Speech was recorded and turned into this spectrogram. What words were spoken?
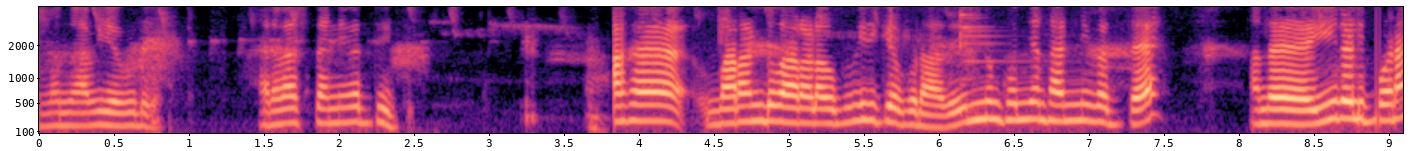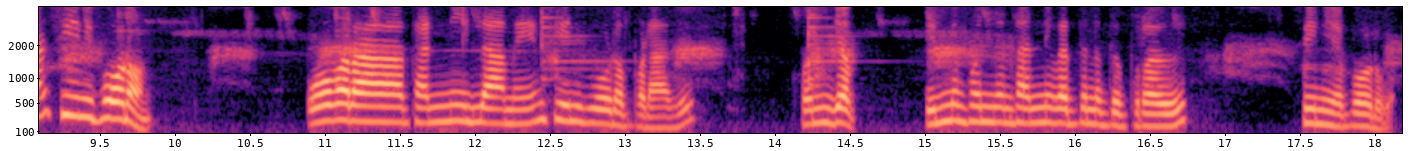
கொஞ்சம் அவிய விடுவோம் அரைவாசி தண்ணி வத்திட்டு ஆக வறண்டு வர அளவுக்கு மிதிக்கக்கூடாது இன்னும் கொஞ்சம் தண்ணி வத்த அந்த ஈரழி போனால் சீனி போடணும் ஓவரா தண்ணி இல்லாமையும் சீனி போடப்படாது கொஞ்சம் இன்னும் கொஞ்சம் தண்ணி வத்தினதுக்கு பிறகு சீனியை போடுவோம்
